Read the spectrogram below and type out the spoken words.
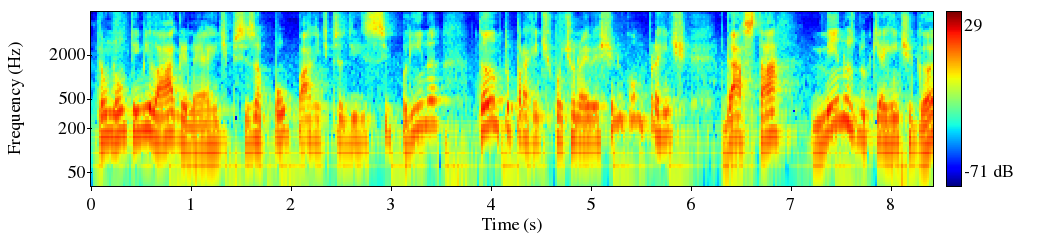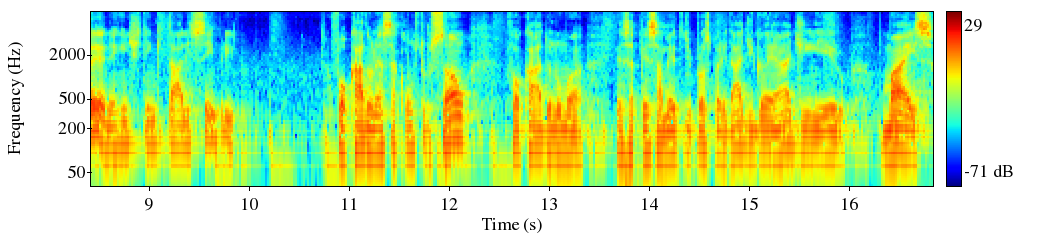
Então não tem milagre, né? A gente precisa poupar, a gente precisa de disciplina tanto para a gente continuar investindo como para a gente gastar menos do que a gente ganha, né? A gente tem que estar tá ali sempre focado nessa construção, focado numa nesse pensamento de prosperidade, de ganhar dinheiro, mas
